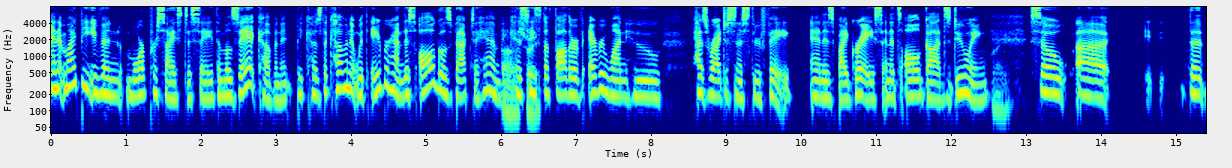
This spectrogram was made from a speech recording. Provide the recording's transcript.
And it might be even more precise to say the Mosaic covenant, because the covenant with Abraham, this all goes back to him Oh, because right. he's the father of everyone who has righteousness through faith and is by grace, and it's all God's doing. Right. So, uh, the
